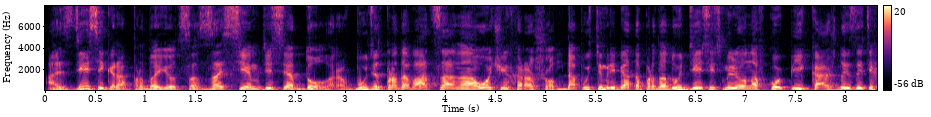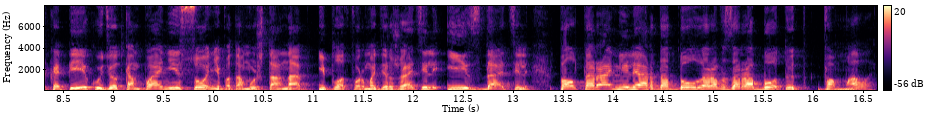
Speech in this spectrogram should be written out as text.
А здесь игра продается за 70 долларов. Будет продаваться она очень хорошо. Допустим, ребята продадут 10 миллионов копий. Каждая из этих копеек уйдет компании Sony, потому что она и платформодержатель, и издатель. Полтора миллиарда долларов заработают. Вам мало?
